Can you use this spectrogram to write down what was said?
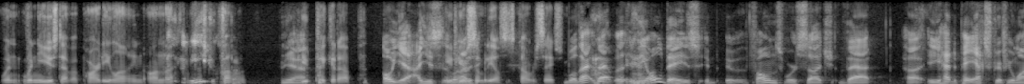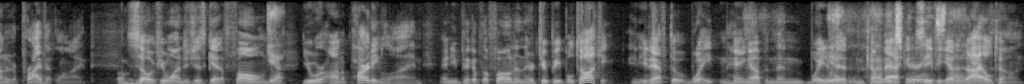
when when you used to have a party line on the an Easter phone. Yeah. You pick it up. Oh yeah, I used to. You'd hear was- somebody else's conversation. Well, that that in the old days, it, it- phones were such that uh, you had to pay extra if you wanted a private line. Oh, So if you wanted to just get a phone, Yeah. you were on a party line, and you pick up the phone, and there are two people talking, and you'd have to wait and hang up, and then wait a Yeah, bit and come I've back and see if you experienced get a dial tone.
